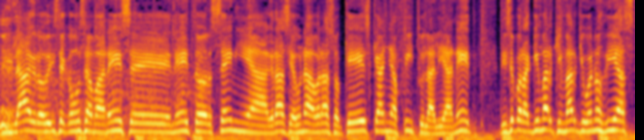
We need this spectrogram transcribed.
Milagro dice, ¿cómo se amanece? Néstor, Senia, gracias, un abrazo. ¿Qué es caña fístula? Lianet. Dice por aquí Marky Marky, buenos días.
